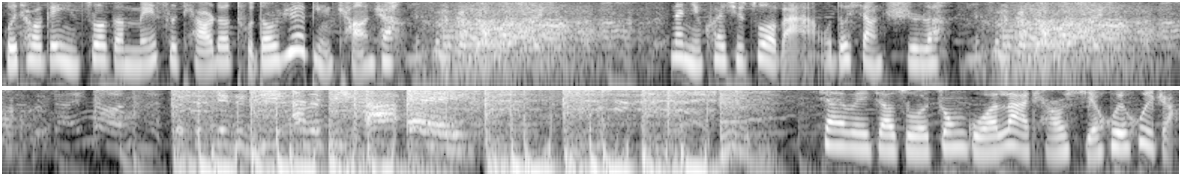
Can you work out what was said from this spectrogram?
回头给你做个没死条的土豆月饼尝尝。那你快去做吧，我都想吃了。下一位叫做中国辣条协会会长，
